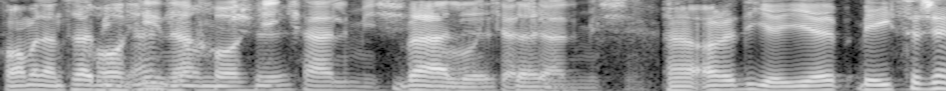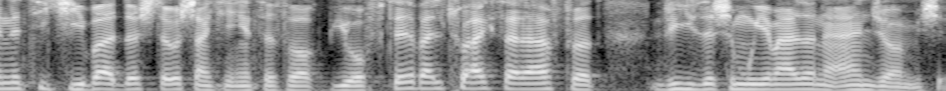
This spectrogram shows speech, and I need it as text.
کاملا طبیعی انجام میشه. کل میشه بله کچل میشه آره دیگه یه بیس ژنتیکی باید داشته باشن که این اتفاق بیفته ولی تو اکثر افراد ریزش موی مردانه انجام میشه.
